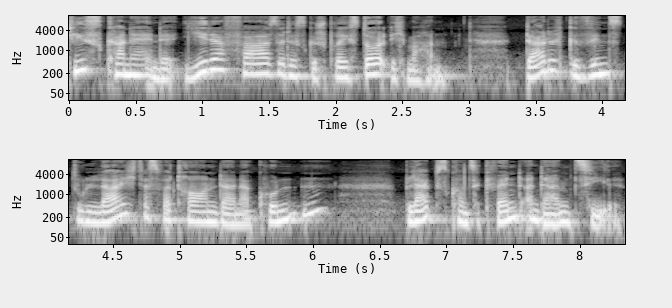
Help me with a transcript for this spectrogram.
Dies kann er in der jeder Phase des Gesprächs deutlich machen. Dadurch gewinnst du leicht das Vertrauen deiner Kunden, bleibst konsequent an deinem Ziel.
